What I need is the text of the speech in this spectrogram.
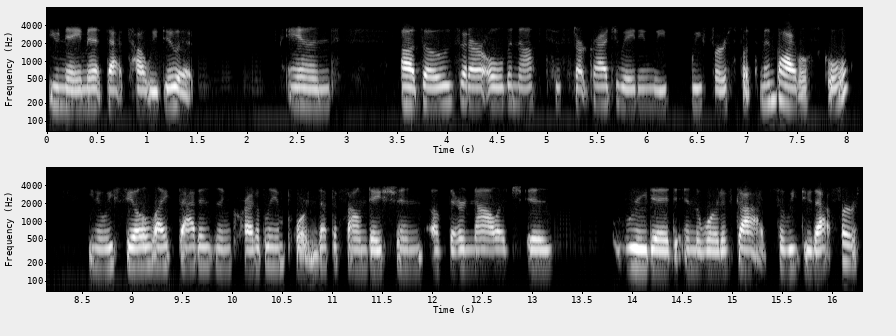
you name it, that's how we do it. And uh, those that are old enough to start graduating, we, we first put them in Bible school. You know, we feel like that is incredibly important that the foundation of their knowledge is rooted in the Word of God. So we do that first.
